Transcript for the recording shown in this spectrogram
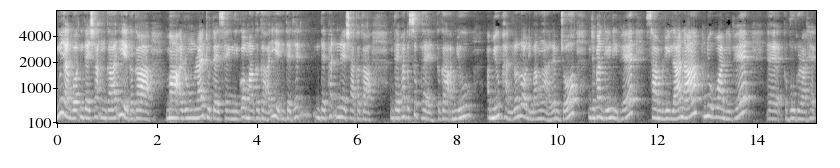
ငွေရံကိုအန်တဲ့ရှာအင်္ဂါဤကကမာအရုံရိုက်တူတဲ့ဆိုင်နီကိုမာကကဤအန်တဲ့တဲ့ဖတ်နေရှာကကအန်တဲ့ဖတ်ကဆုဖဲကကအမျိုးအမျိုးဖန်လောလောနီမငါရဲမကျော်အန်တဲ့ဖတ်ဂိနီဖဲဆမ်ရီလာနာအနုဝနီဖဲအဲကဘူဂရာတဲ့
